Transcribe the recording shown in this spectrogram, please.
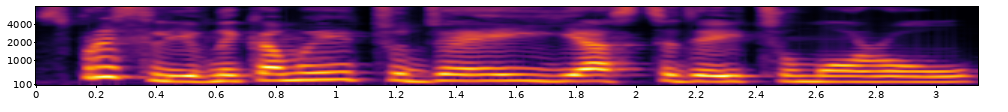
з прислівниками today, yesterday, tomorrow,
